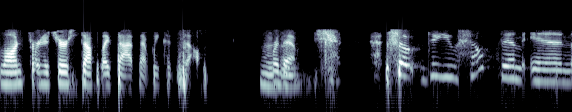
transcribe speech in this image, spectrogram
lawn furniture, stuff like that that we could sell mm-hmm. for them. So do you help them in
